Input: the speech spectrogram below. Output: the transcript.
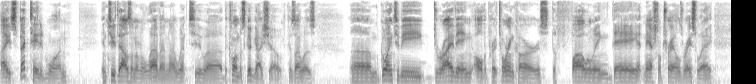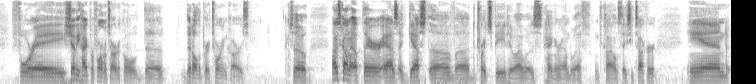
I spectated one in 2011. I went to uh, the Columbus Good Guys show because I was um, going to be driving all the pro touring cars the following day at National Trails Raceway for a Chevy High Performance article. The did all the pro touring cars, so I was kind of up there as a guest of uh, Detroit Speed, who I was hanging around with with Kyle and Stacy Tucker, and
